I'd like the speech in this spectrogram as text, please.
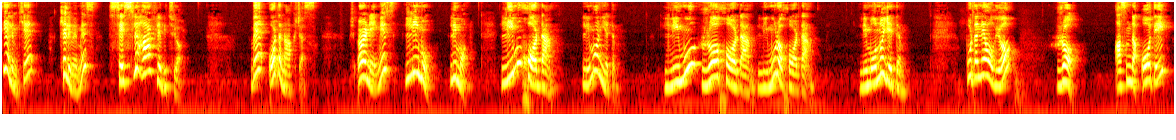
diyelim ki kelimemiz sesli harfle bitiyor. Ve orada ne yapacağız? Örneğimiz limu, limon. Limu hordam, limon yedim. Limu ro hordam, limu ro hordam. Limonu yedim. Burada ne oluyor? Ro. Aslında o değil,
